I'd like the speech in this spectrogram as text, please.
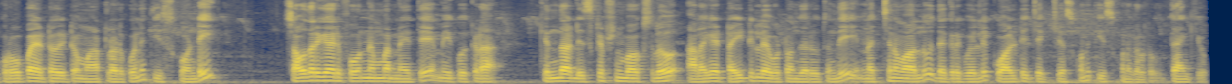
ఒక రూపాయి అటో ఇటో మాట్లాడుకొని తీసుకోండి. చౌదరి గారి ఫోన్ నెంబర్ని అయితే మీకు ఇక్కడ కింద డిస్క్రిప్షన్ బాక్స్లో అలాగే టైటిల్లో ఇవ్వటం జరుగుతుంది. నచ్చిన వాళ్ళు దగ్గరికి వెళ్ళి క్వాలిటీ చెక్ చేసుకొని తీసుకునగలరు. థ్యాంక్ యూ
